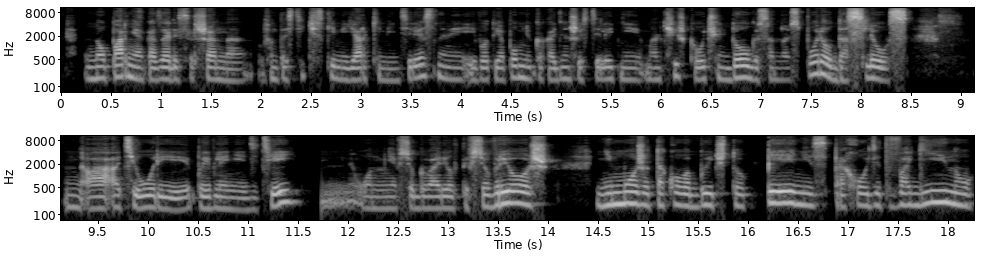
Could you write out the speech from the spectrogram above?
Но парни оказались совершенно фантастическими, яркими, интересными, и вот я помню, как один шестилетний мальчишка очень долго со мной спорил до слез о, о теории появления детей, он мне все говорил, ты все врешь, не может такого быть, что пенис проходит в вагину,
